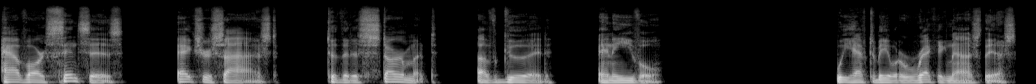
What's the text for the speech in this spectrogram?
have our senses exercised to the discernment of good and evil. We have to be able to recognize this.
